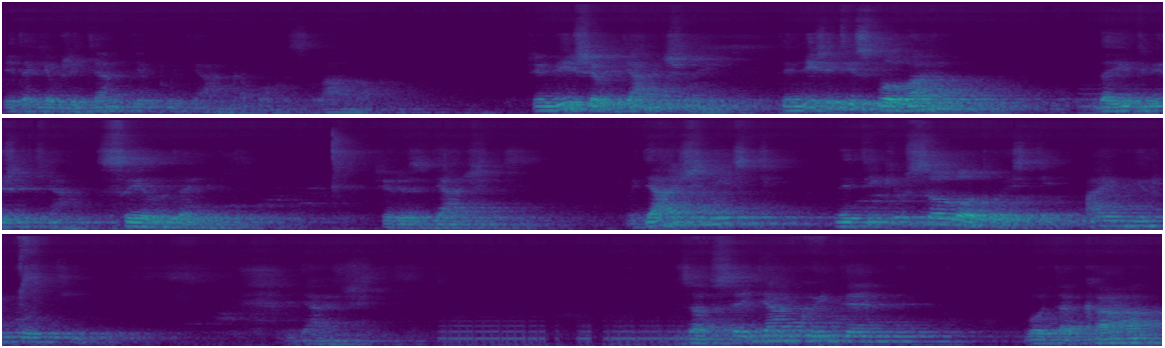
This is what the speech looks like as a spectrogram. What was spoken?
І таким життям є подяка Богу, слава. Чим більше вдячний, тим більше ті слова дають тобі життя, силу дають через вдячність. Вдячність не тільки в солодкості, а й в гіркоті. Вдячність. За все дякуйте, бо така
